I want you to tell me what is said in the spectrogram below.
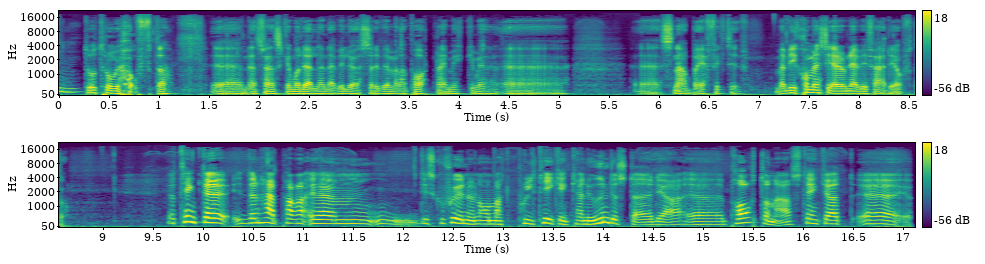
Mm. Då tror jag ofta eh, den svenska modellen där vi löser det mellan parterna är mycket mer eh, eh, snabb och effektiv. Men vi kommunicerar när vi är färdiga ofta. Jag tänkte den här um, diskussionen om att politiken kan understödja uh, parterna. Så tänkte jag att uh,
